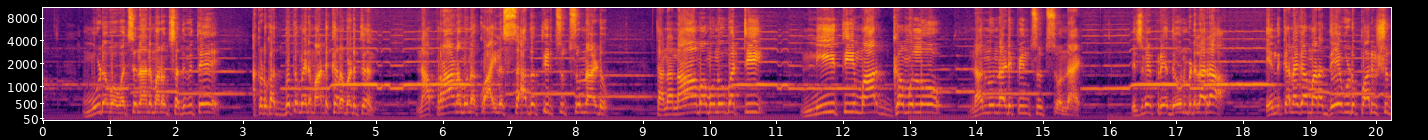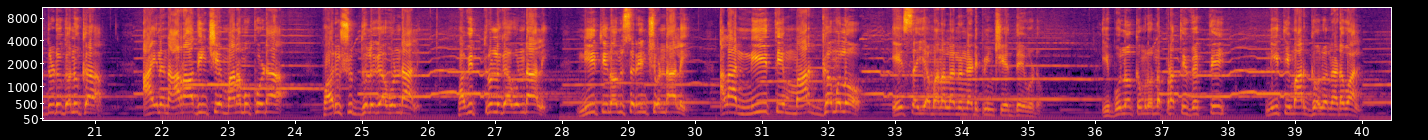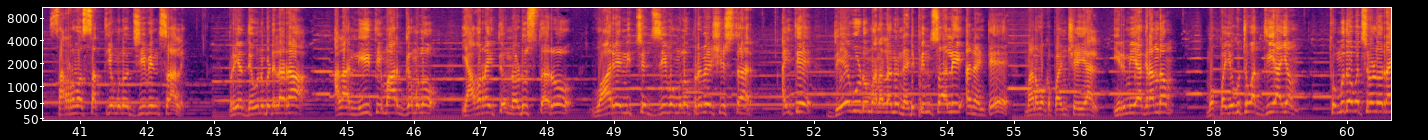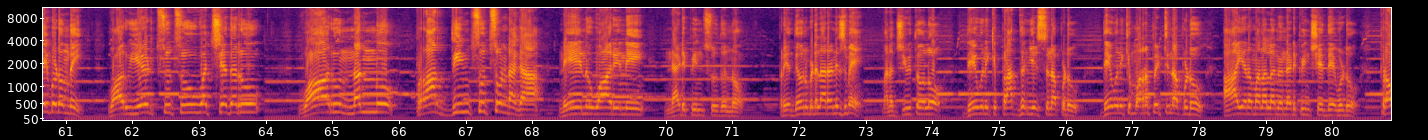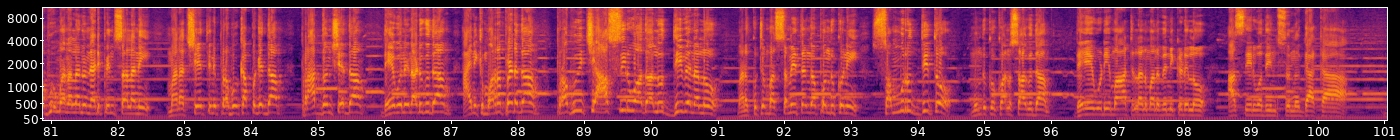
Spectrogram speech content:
మూడవ వచనాన్ని మనం చదివితే అక్కడ ఒక అద్భుతమైన మాట కనబడుతుంది. నా ప్రాణమునకు ఆయన సాధ తీర్చుచున్నాడు. తన నామమును బట్టి నీతి మార్గములో నన్ను నడిపించుచున్నాడు. నిజమే ప్రియ దేవుని బిడలారా ఎందుకనగా మన దేవుడు పరిశుద్ధుడు గనుక ఆయనను ఆరాధించే మనము కూడా పరిశుద్ధులుగా ఉండాలి. పవిత్రులుగా ఉండాలి నీతిని అనుసరించి ఉండాలి. అలా నీతి మార్గములో ఏసయ్య మనలను నడిపించే దేవుడు. ఈ భూలోకంలో ఉన్న ప్రతి వ్యక్తి నీతి మార్గంలో నడవాలి సర్వ సత్యములో జీవించాలి. ప్రియ దేవుని బిడలరా అలా నీతి మార్గములో ఎవరైతే నడుస్తారో వారే నిత్య జీవములో ప్రవేశిస్తారు. అయితే దేవుడు మనలను నడిపించాలి అని అంటే మనం ఒక పని చేయాలి. ఇర్మియా గ్రంథం ముప్పై ఒకటో అధ్యాయం తొమ్మిదో వచనంలో రాయబడి ఉంది. వారు ఏడ్చుచు వచ్చెదరు వారు నన్ను ప్రార్థించుచుండగా నేను వారిని నడిపించుదును. ప్రియ దేవుని బిడ్డలారా నిజమే మన జీవితంలో దేవునికి ప్రార్థన చేస్తున్నప్పుడు దేవునికి మొర్రపెట్టినప్పుడు ఆయన మనలను నడిపించే దేవుడు. ప్రభు మనలను నడిపించాలని మన చేతిని ప్రభుకి అప్పగిద్దాం ప్రార్థన చేద్దాం దేవుని అడుగుదాం ఆయనకి మొర్ర పెడదాం ప్రభు ఇచ్చే ఆశీర్వాదాలు దీవెనలు మన కుటుంబ సమేతంగా పొందుకొని సమృద్ధితో ముందుకు కొనసాగుదాం. దేవుడి మాటలను మన వెనుకడిలో ఆశీర్వదించును గాక.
